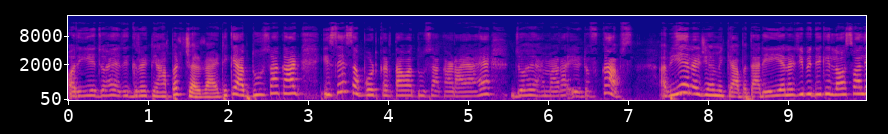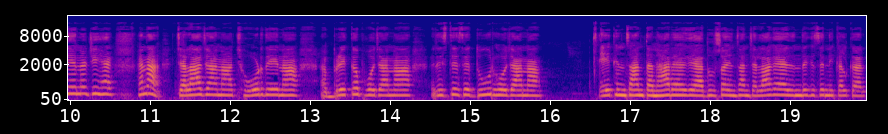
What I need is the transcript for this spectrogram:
और ये जो है रिग्रेट यहाँ पर चल रहा है। ठीक है, अब दूसरा कार्ड इसे सपोर्ट करता हुआ दूसरा कार्ड आया है, जो है हमारा एट ऑफ़ कप्स अब ये एनर्जी हमें क्या बता रही है? ये एनर्जी भी देखिए लॉस वाली एनर्जी है है ना? चला जाना, छोड़ देना ब्रेकअप हो जाना, रिश्ते से दूर हो जाना। एक इंसान तनहा रह गया, दूसरा इंसान चला गया ज़िंदगी से निकलकर।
